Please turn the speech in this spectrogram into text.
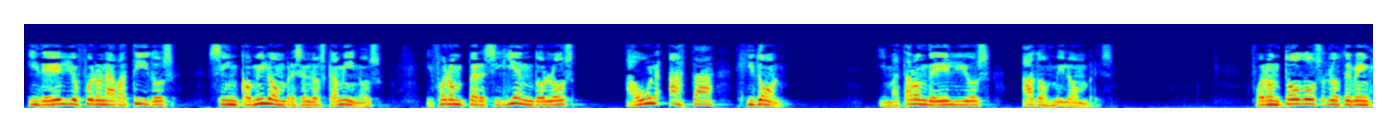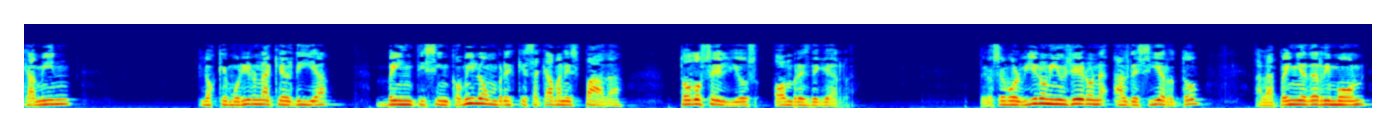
y de ellos fueron abatidos cinco mil hombres en los caminos, y fueron persiguiéndolos aún hasta Gidón, y mataron de ellos a dos mil hombres. Fueron todos los de Benjamín los que murieron aquel día, veinticinco mil hombres que sacaban espada, todos ellos hombres de guerra. Pero se volvieron y huyeron al desierto, a la peña de Rimón,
